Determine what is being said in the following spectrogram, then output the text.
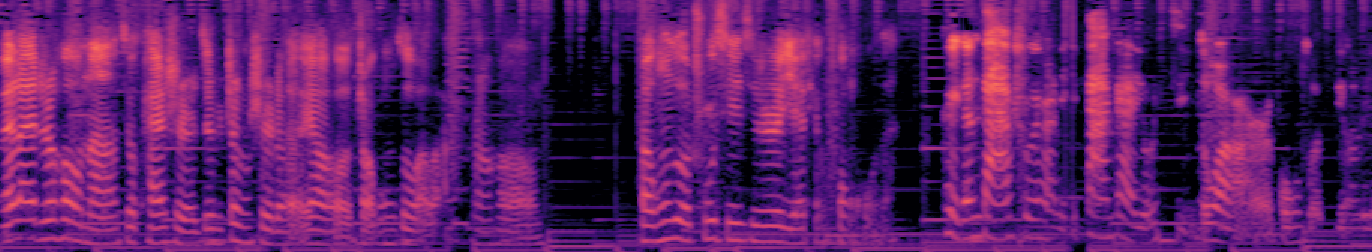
回来之后呢，就开始就是正式的要找工作了。然后找工作初期其实也挺痛苦的。可以跟大家说一下，你大概有几段工作经历？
